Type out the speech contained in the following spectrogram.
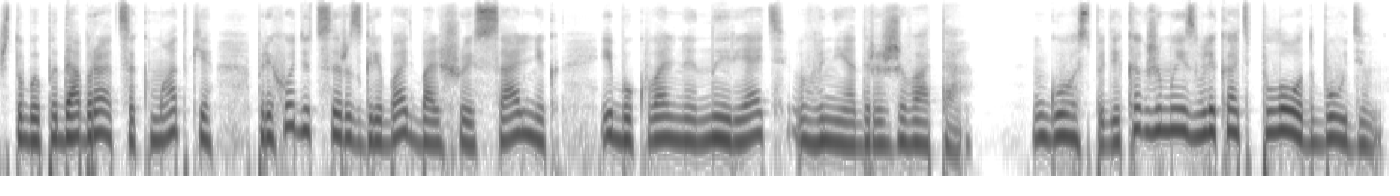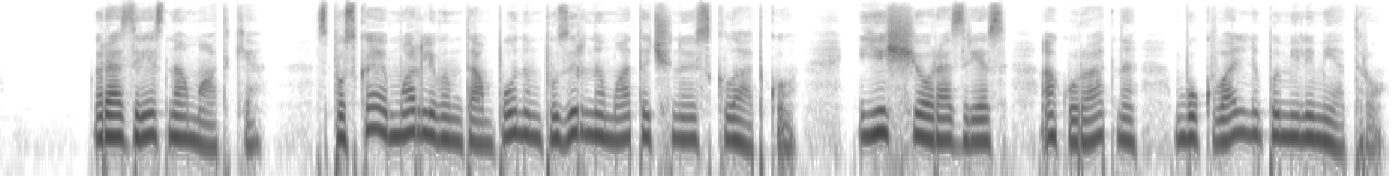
Чтобы подобраться к матке, приходится разгребать большой сальник и буквально нырять в недра живота. Господи, как же мы извлекать плод будем? Разрез на матке. Спускаем марлевым тампоном пузырно-маточную складку. Еще разрез, аккуратно, буквально по миллиметру.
